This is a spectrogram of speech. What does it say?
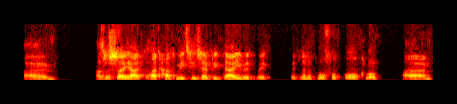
um, as I say, I'd, I'd, had meetings every day with, with, with Liverpool Football Club. Um,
